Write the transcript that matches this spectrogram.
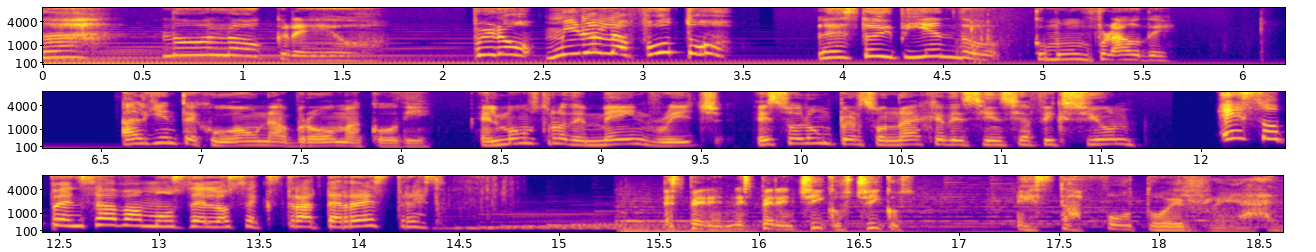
Ah, no lo creo. Pero mira la foto. La estoy viendo como un fraude. Alguien te jugó una broma, Cody. El monstruo de Main Ridge es solo un personaje de ciencia ficción. Eso pensábamos de los extraterrestres. Esperen, esperen, chicos, chicos. Esta foto es real.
